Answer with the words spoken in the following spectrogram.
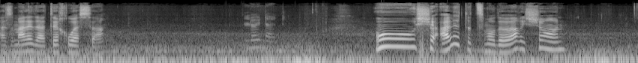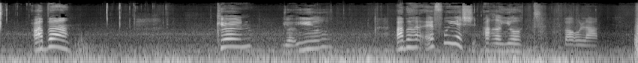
אז מה לדעתך הוא עשה? לא יודעת. הוא שאל את עצמו דבר ראשון, אבא, כן, יאיר, אבא, איפה יש אריות בעולם? Hmm,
